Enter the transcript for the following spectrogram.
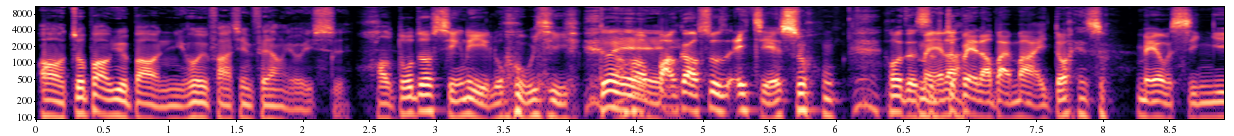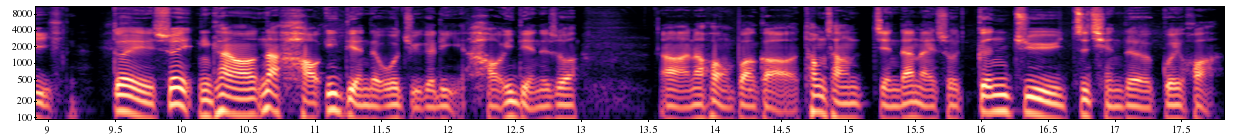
哦，周报、月报你会发现非常有意思，好多都行礼如仪，然后报告数字哎结束，或者是就被老板骂一顿，说没有新意。对，所以你看哦，那好一点的，我举个例，好一点的说啊，那换我报告，通常简单来说，根据之前的规划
